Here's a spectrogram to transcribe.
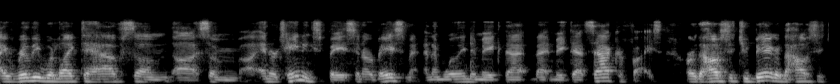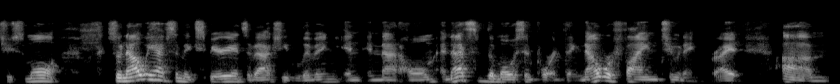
I, I really would like to have some uh, some uh, entertaining space in our basement and i'm willing to make that, that make that sacrifice. Or the house is too big or the house is too small so now we have some experience of actually living in, in that home. And that's the most important thing. Now we're fine tuning, right? Um,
